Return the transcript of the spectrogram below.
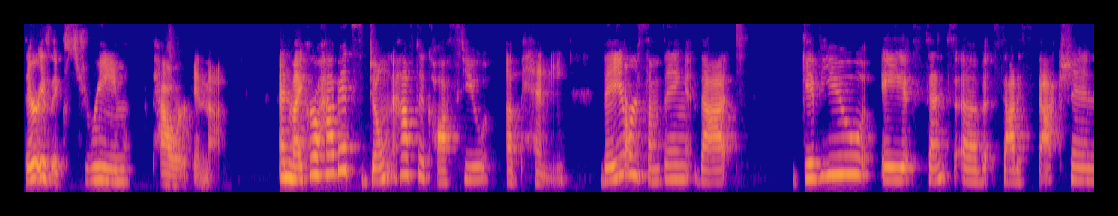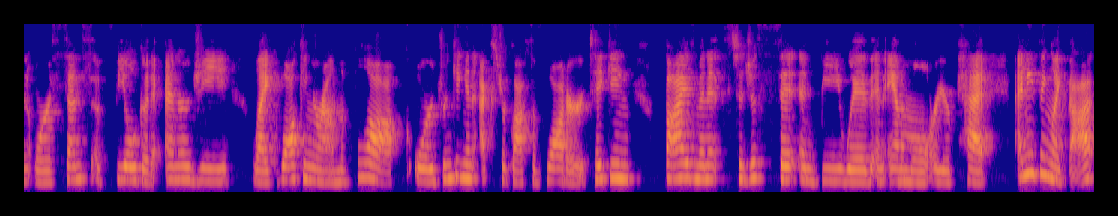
there is extreme power in that. And micro habits don't have to cost you a penny. They are something that give you a sense of satisfaction or a sense of feel good energy, like walking around the block or drinking an extra glass of water, taking five minutes to just sit and be with an animal or your pet, anything like that.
